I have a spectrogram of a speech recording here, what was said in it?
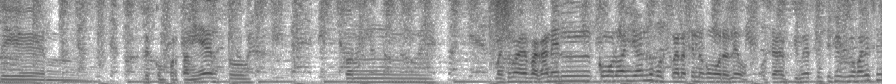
de, mm, del comportamiento. Son más es bacán el cómo lo van llevando porque van haciendo como relevo. O sea, el primer científico que aparece,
